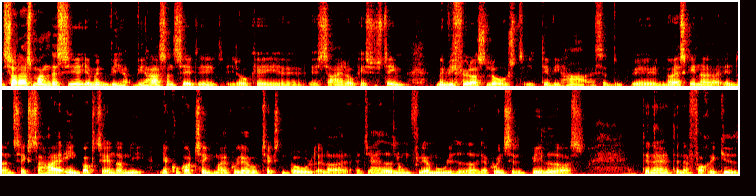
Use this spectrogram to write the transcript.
Så er der også mange, der siger, jamen vi har, vi har sådan set et, et okay uh, site, okay system, men vi føler os låst i det, vi har. Altså, uh, når jeg skal ind og ændre en tekst, så har jeg en boks til at ændre den i. Jeg kunne godt tænke mig, at jeg kunne lave teksten bold, eller at jeg havde nogle flere muligheder, eller jeg kunne indsætte et billede også. Den er, den er for rigid,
